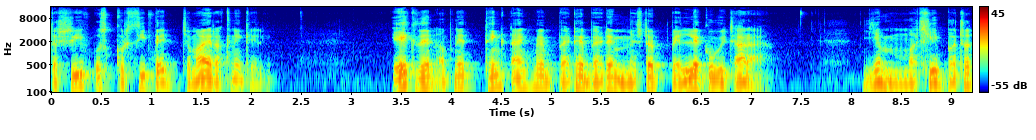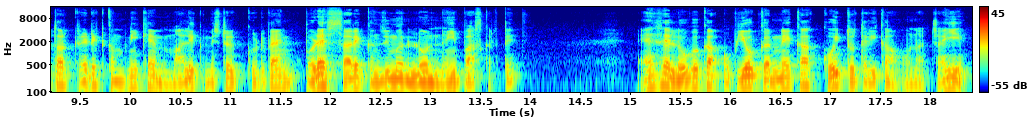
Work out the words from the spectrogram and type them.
तशरीफ़ उस कुर्सी पे जमाए रखने के लिए। एक दिन अपने थिंक टैंक में बैठे बैठे मिस्टर पेल्ले को विचार आया। ये मछली बचत और क्रेडिट कंपनी के मालिक मिस्टर गुडबैंक बड़े सारे कंज्यूमर लोन नहीं पास करते। ऐसे लोगों का उपयोग करने का कोई तो तरीका होना चाहिए।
